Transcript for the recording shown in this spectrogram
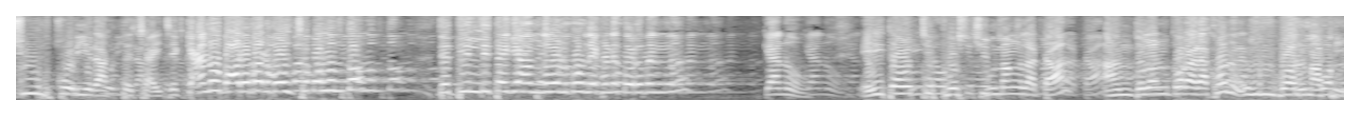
চুপ করিয়ে রাখতে চাইছে। কেন বারবার বলছে বলুন তো? যে দিল্লিতে গিয়ে আন্দোলন করুন এখানে করবেন না? কেন? এইটা হচ্ছে পশ্চিম বাংলাটা আন্দোলন করার এখন উর্বর মাটি।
